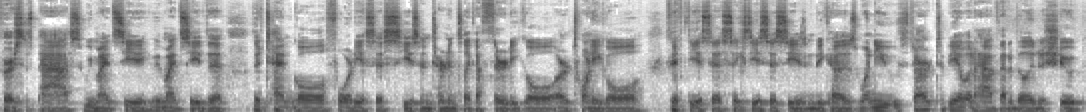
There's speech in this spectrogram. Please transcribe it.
versus pass, we might see we might see the the 10 goal, 40 assist season turn into like a 30 goal or 20 goal, 50 assist, 60 assist season because when you start to be able to have that ability to shoot,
